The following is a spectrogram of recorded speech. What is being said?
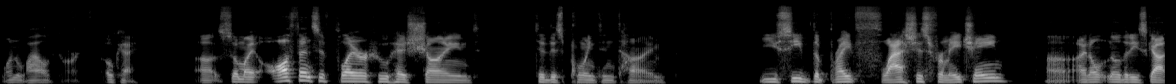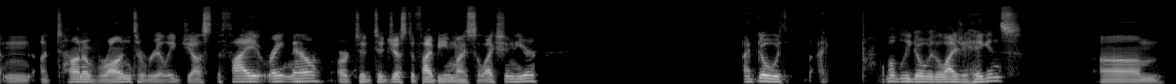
One wild card. Okay. Uh, so my offensive player who has shined to this point in time, you see the bright flashes from Achane Uh, I don't know that he's gotten a ton of run to really justify it right now or to, to justify being my selection here. I'd go with, I'd probably go with Elijah Higgins. Um,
